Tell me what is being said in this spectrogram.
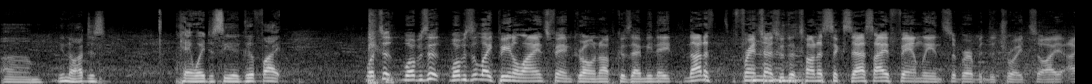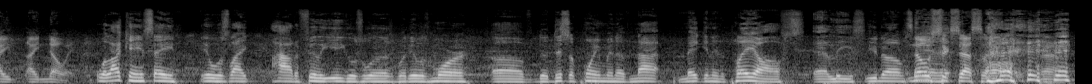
um, you know, I just can't wait to see a good fight. What's it? What was it? What was it like being a Lions fan growing up? Because I mean, they not a franchise with a ton of success. I have family in suburban Detroit, so I, I, I know it. Well, I can't say it was like how the Philly Eagles was, but it was more of the disappointment of not making it the playoffs. At least, you know, what I'm saying? No success at all. Yeah.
